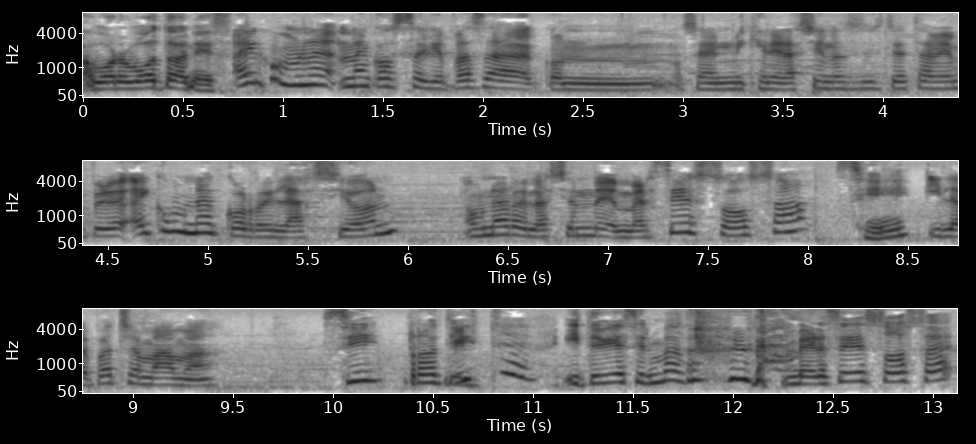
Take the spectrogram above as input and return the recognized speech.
a borbotones. Hay como una, una cosa que pasa con, o sea, en mi generación, no sé si ustedes también, pero hay como una correlación, una relación de Mercedes Sosa Sí, y la Pachamama. sí, Roti. ¿Viste? Y te voy a decir más. Mercedes Sosa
